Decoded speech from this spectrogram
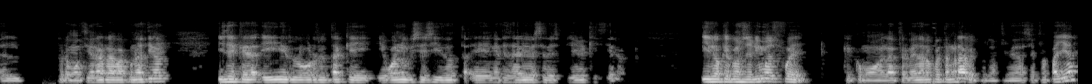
el promocionar la vacunación, y, se queda, y luego resulta que igual no hubiese sido eh, necesario ese despliegue que hicieron. Y lo que conseguimos fue que como la enfermedad no fue tan grave, pues la enfermedad se fue para allá,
